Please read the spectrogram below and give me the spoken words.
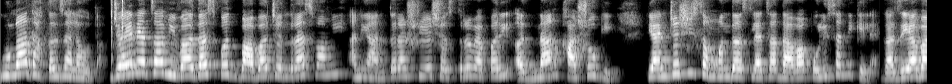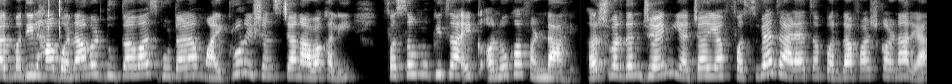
गुन्हा दाखल झाला होता. जैन याचा विवादास्पद बाबा चंद्रास्वामी आणि आंतरराष्ट्रीय शस्त्र व्यापारी अदनान खाशोगी यांच्याशी संबंध असल्याचा दावा पोलिसांनी केलाय. गाझियाबाद मधील हा बनावट दूतावास घोटाळा मायक्रोनेशन्सच्या नावाखाली फसवणुकीचा एक अनोखा फंडा आहे. हर्षवर्धन जैन याच्या या फसव्या जाळ्याचा पर्दाफाश करणाऱ्या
